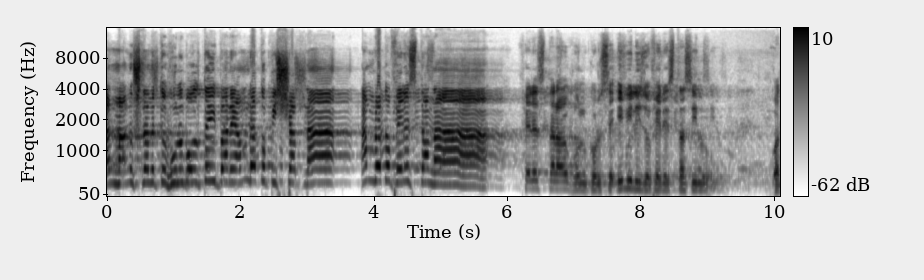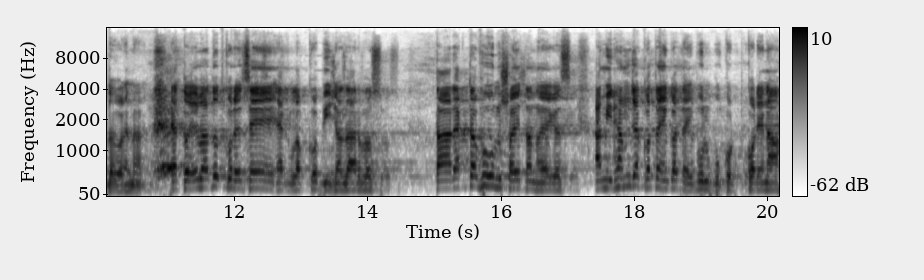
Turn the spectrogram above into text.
আর মানুষ নামে তো ভুল বলতেই পারে আমরা তো পিসাব না আমরা তো ফেরেস্তা না। ফেরেস্তারাও ভুল করছে ইবিলিজও ফেরেস্তা ছিল। কথা কয় না। এত এবাদত করেছে এক লক্ষ বিশ হাজার বছর। তার একটা ভুল শয়তান হয়ে গেছে। আমির হামজা কথায় কথায় ভুল কর- না।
